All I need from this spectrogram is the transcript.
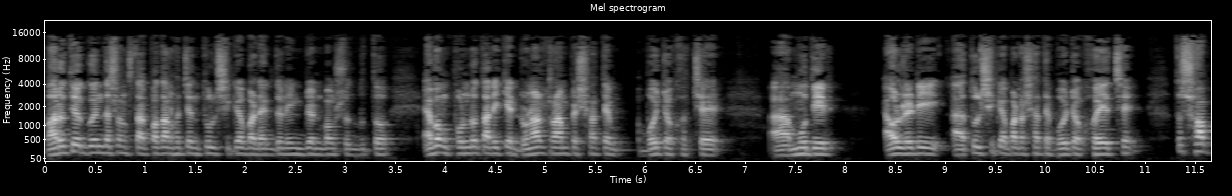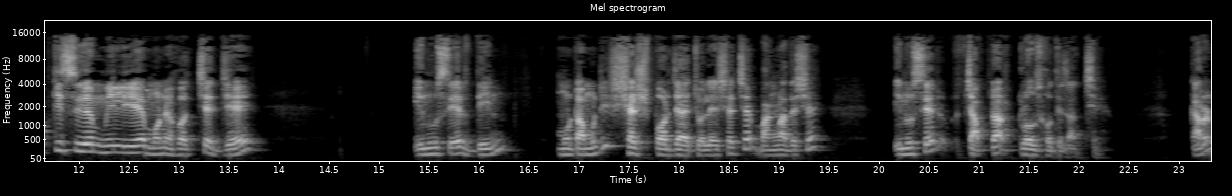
ভারতীয় গোয়েন্দা সংস্থার প্রধান হচ্ছেন তুলসী কেবাড একজন ইন্ডিয়ান বংশোদ্ভূত। এবং পনেরো তারিখে ডোনাল্ড ট্রাম্পের সাথে বৈঠক হচ্ছে মোদির। অলরেডি তুলসী কেবাটের সাথে বৈঠক হয়েছে। তো সব কিছু মিলিয়ে মনে হচ্ছে যে ইনুসের দিন মোটামুটি শেষ পর্যায়ে চলে এসেছে। বাংলাদেশে ইনুসের চ্যাপ্টার ক্লোজ হতে যাচ্ছে। কারণ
